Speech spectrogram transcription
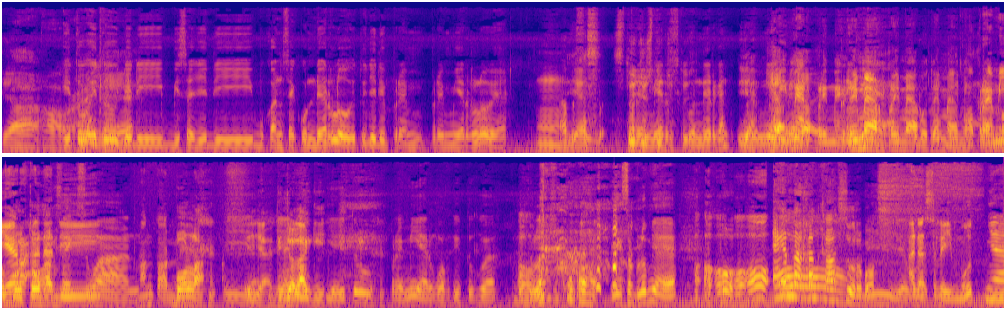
ya itu oke. itu jadi bisa jadi bukan sekunder lo itu jadi prem, premier lo ya Hmm. apa Yes, sih setuju, premier setuju, setuju. sekunder kan Iya, premier Primer, primer. primer, Iya, primer, primer. Primer. premier ada di seksual. nonton. bola. Iya, Jadi- gejol lagi. ya itu premier waktu itu gua kebetulan yang sebelumnya ya Oh, oh, oh, oh, enak kan kasur, Bos. Iya, Ada selimutnya.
